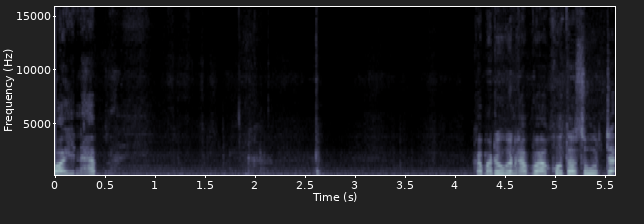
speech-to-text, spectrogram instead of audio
บ่อยนะครับ ก็มาดูกันครับว่าคู่ต่อสู้จะ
